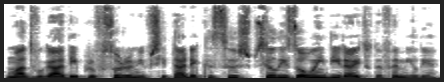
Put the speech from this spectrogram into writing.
uma advogada e professora universitária que se especializou em direito da família.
